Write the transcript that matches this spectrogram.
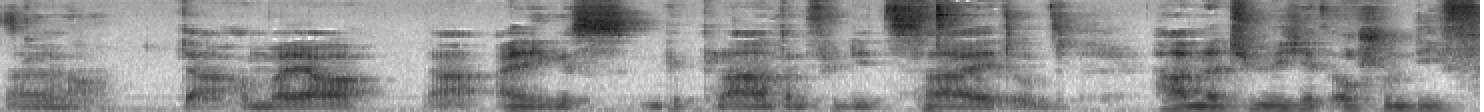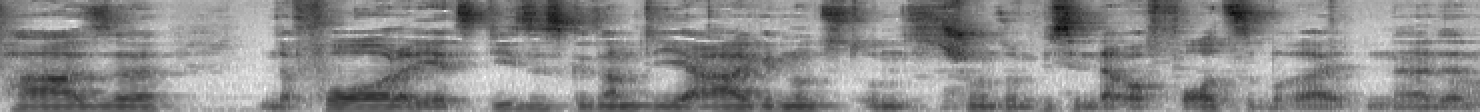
Genau. Da haben wir ja, ja einiges geplant dann für die Zeit und haben natürlich jetzt auch schon die Phase davor oder jetzt dieses gesamte Jahr genutzt, uns schon so ein bisschen darauf vorzubereiten. Ne? Denn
